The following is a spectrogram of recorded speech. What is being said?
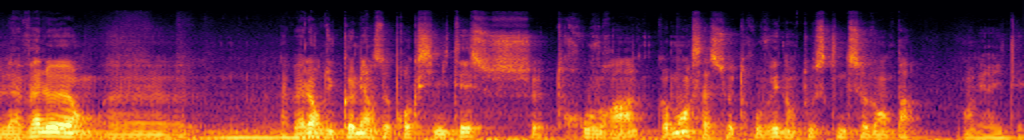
la valeur, euh, la valeur du commerce de proximité se trouvera, commence à se trouver dans tout ce qui ne se vend pas, en vérité.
